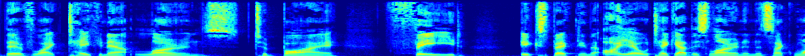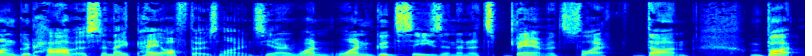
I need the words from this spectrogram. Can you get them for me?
they've like taken out loans to buy feed expecting that oh yeah we'll take out this loan and it's like one good harvest and they pay off those loans you know one one good season and it's bam it's like done but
